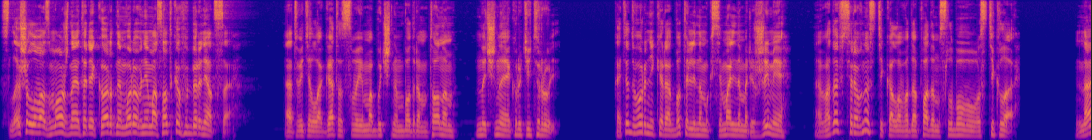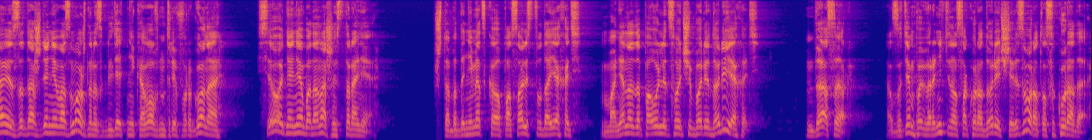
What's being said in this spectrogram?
«Слышал, возможно, это рекордным уровнем осадков обернётся», — ответила Гата своим обычным бодрым тоном, начиная крутить руль. Хотя дворники работали на максимальном режиме, вода всё равно стекала водопадом с лобового стекла. Но из-за дождя невозможно разглядеть никого внутри фургона. Сегодня небо на нашей стороне. Чтобы до немецкого посольства доехать, мне надо по улице Учиборидори ехать? Да, сэр. А затем поверните на Сакурадори через ворота Сакурада.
